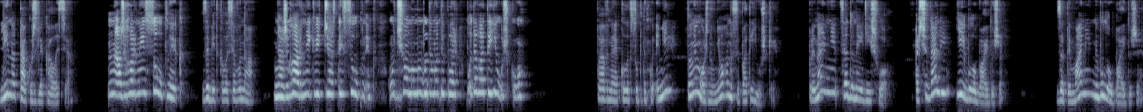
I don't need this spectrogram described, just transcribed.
Ліна також злякалася. Наш гарний супник. забідкалася вона. Наш гарний квітчастий супник. У чому ми будемо тепер подавати юшку? Певне, коли в супнику Еміль, то не можна в нього насипати юшки. Принаймні це до неї дійшло. А що далі їй було байдуже. Зате мамі не було байдуже.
